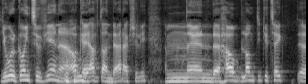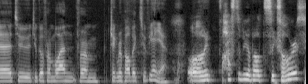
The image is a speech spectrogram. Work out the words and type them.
You were going to Vienna. Mm-hmm. Okay, I've done that actually. Um, and uh, how long did you take uh, to to go from one from Czech Republic to Vienna? Oh, it has to be about six hours.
